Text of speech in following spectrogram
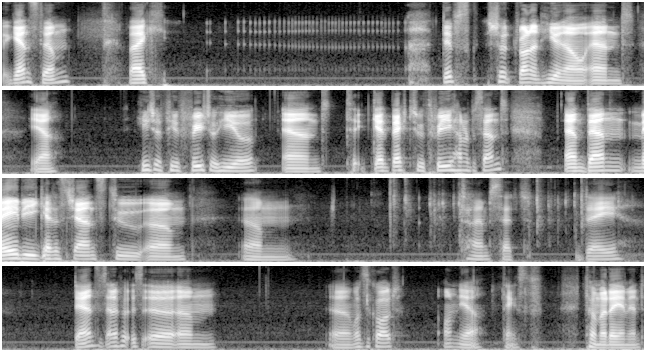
against him, like Dips should run and heal now, and yeah, he should feel free to heal and get back to 300%, and then maybe get his chance to um, um, time set day dance is, uh, um, uh, what's it called? On yeah, thanks. Permaday meant.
